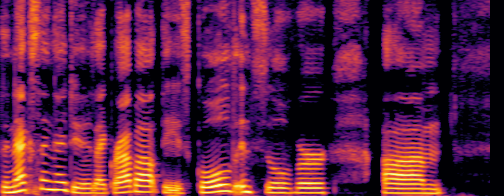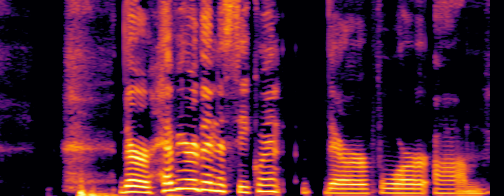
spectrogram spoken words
the next thing I do is I grab out these gold and silver um, they're heavier than a sequin. They're for um,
